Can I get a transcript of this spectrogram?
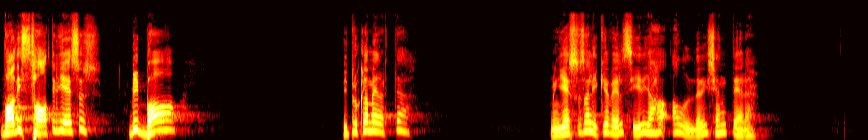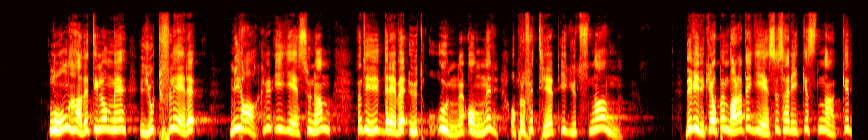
hva de sa til Jesus. Vi ba. Vi proklamerte. Men Jesus allikevel sier, 'Jeg har aldri kjent dere'. Noen hadde til og med gjort flere mirakler i Jesu navn. Samtidig drevet ut onde ånder og profetert i Guds navn. Det virker åpenbart at Jesus her ikke snakker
